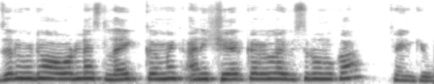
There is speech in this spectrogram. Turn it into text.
जर व्हिडिओ आवडल्यास लाईक कमेंट आणि शेअर करायला विसरू नका. थँक्यू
